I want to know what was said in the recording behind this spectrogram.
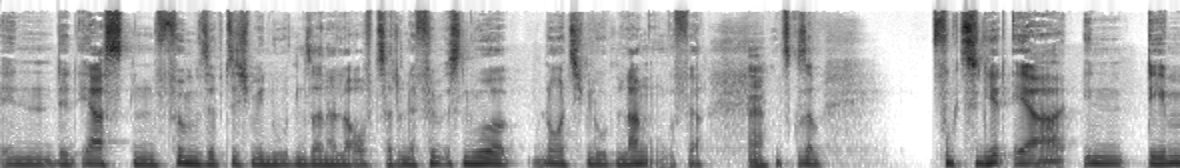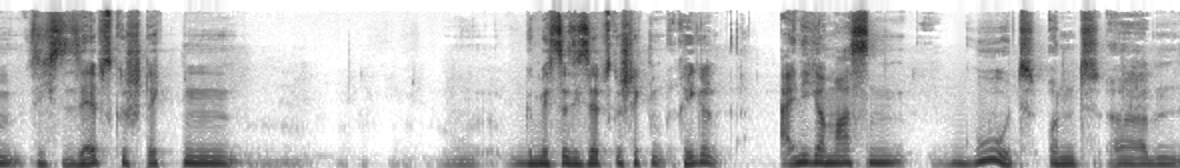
in den ersten 75 Minuten seiner Laufzeit und der Film ist nur 90 Minuten lang ungefähr ja. insgesamt, funktioniert er in dem sich selbst gesteckten, gemäß der sich selbst gesteckten Regeln einigermaßen gut und ähm,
